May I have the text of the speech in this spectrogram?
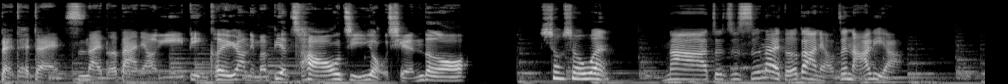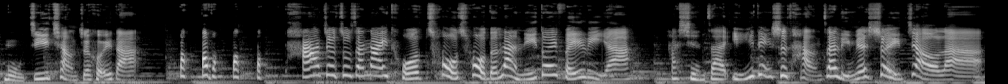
对对对，斯奈德大鸟一定可以让你们变超级有钱的哦。瘦瘦问：“那这只斯奈德大鸟在哪里啊？”母鸡抢着回答：“啵啵啵啵啵，它就住在那一坨臭臭的烂泥堆肥里呀。”他现在一定是躺在里面睡觉啦！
